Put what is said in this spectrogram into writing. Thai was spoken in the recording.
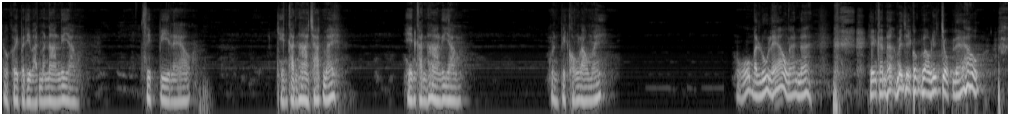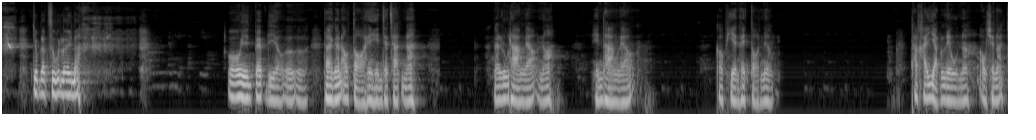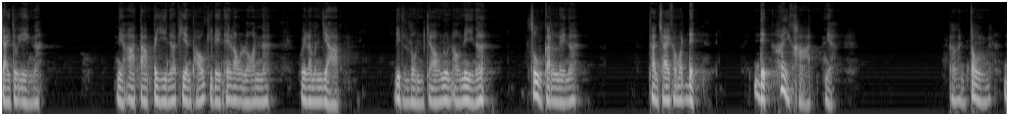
เราเคยปฏิบัติมานานหรือยังสิบปีแล้ว เห็นขันห้าชัดไหม เห็นขันห้าหรือยัง มันเป็นของเราไหมโอ้บรรลุแล้วงั้นนะ เห็นขันห้าไม่ใช่ของเรานี่จบแล้ว จบหลักสูตรเลยนะโอ้เห็นแป๊บเดียว เออเออถ้างั้นเอาต่อให้เห็นชัดๆนะ งั้นรู้ทางแล้วเนาะเห็นทางแล้ว ก็เพียรให้ต่อเนื่อง ถ้าใครอยากเร็วนะ เอาชนะใจตัวเองนะ เนี่ยอาตาปีนะ เพียรเผากิเลสให้เราร้อนนะ เวลามันอยากดิ้นรนจะเอานู่นเอานี่นะ สู้กันเลยนะ ท่านใช้คำว่าเด็ด เด็ดให้ขาดเนี่ย ต้อง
